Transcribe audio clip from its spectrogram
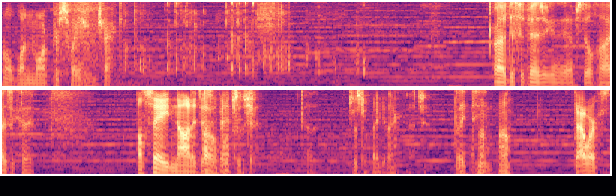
Roll one more persuasion check. Uh, disadvantage again. I'm still high as a kite. I'll say not a Oh, disadvantage, okay. Got it. just a regular. Gotcha. 19. Oh, well, that works.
